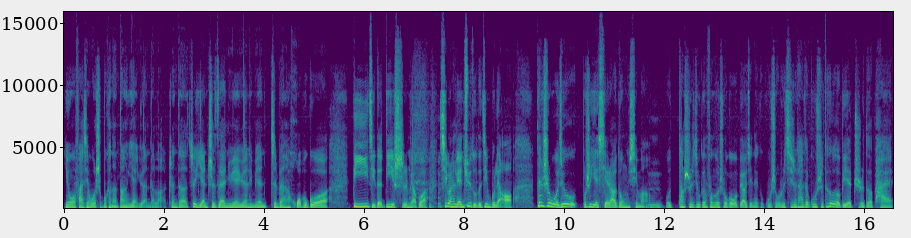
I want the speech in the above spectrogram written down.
因为我发现我是不可能当演员的了，真的，这颜值在女演员里面基本上活不过第一集的第十秒，不，基本上连剧组都进不了。但是我就不是也写点东西吗？嗯，我当时就跟峰哥说过我表姐那个故事，我说其实她的故事特别值得拍，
